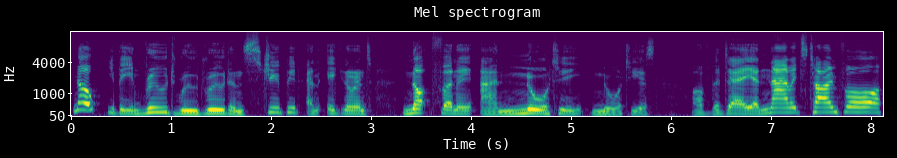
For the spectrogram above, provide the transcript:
No, you're being rude, rude, rude, and stupid and ignorant. Not funny and naughty, naughtiest of the day. And now it's time for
